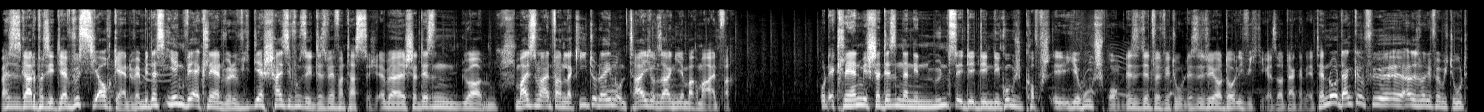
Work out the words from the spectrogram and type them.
Was ist gerade passiert? Ja, wüsste ich auch gerne. Wenn mir das irgendwer erklären würde, wie der Scheiße funktioniert, das wäre fantastisch. Aber stattdessen, ja, schmeißen wir einfach einen Lakito dahin und Teich und sagen, hier, mach mal einfach. Und erklären mir stattdessen dann den Münz, den, den, den komischen Kopf, äh, hier Hutsprung. Das ist das, was wir tun. Das ist natürlich auch deutlich wichtiger. So, danke Nintendo, danke für äh, alles, was ihr für mich tut.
